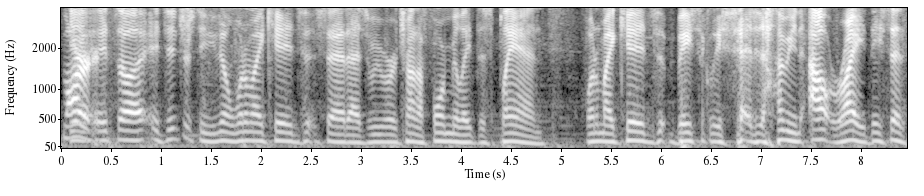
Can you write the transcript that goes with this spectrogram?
Smart. Yeah, it's uh, it's interesting. You know, one of my kids said as we were trying to formulate this plan, one of my kids basically said, I mean, outright, they said,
